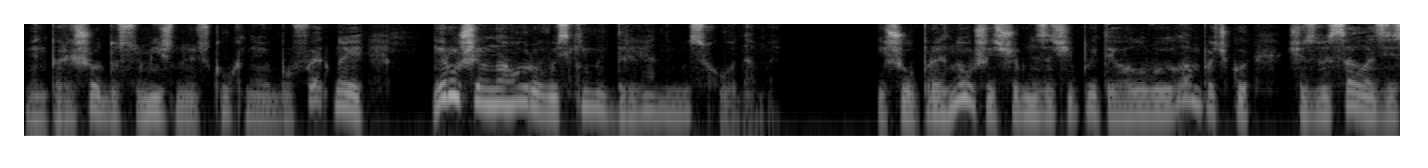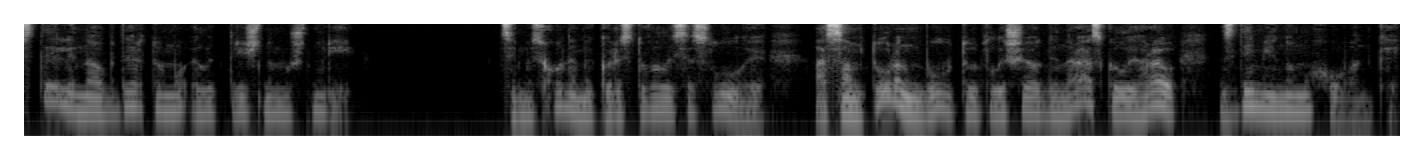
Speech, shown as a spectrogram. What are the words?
Він перейшов до сумішної з кухнею буфетної і рушив нагору вузькими дерев'яними сходами. Ішов, пригнувшись, щоб не зачепити головою лампочку, що звисала зі стелі на обдертому електричному шнурі. Цими сходами користувалися слуги, а сам Торн був тут лише один раз, коли грав з Демієном у хованки.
